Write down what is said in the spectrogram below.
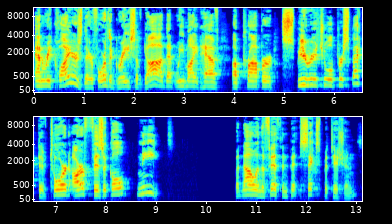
and requires, therefore, the grace of God that we might have a proper spiritual perspective toward our physical needs. But now, in the fifth and sixth petitions,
